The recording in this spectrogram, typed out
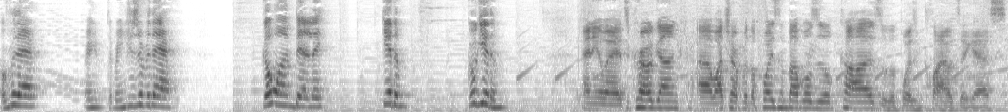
Over there! The ranger's over there! Go on, Billy! Get him! Go get him! Anyway, it's a Croagunk. Uh, watch out for the poison bubbles it'll cause, or the poison clouds, I guess.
